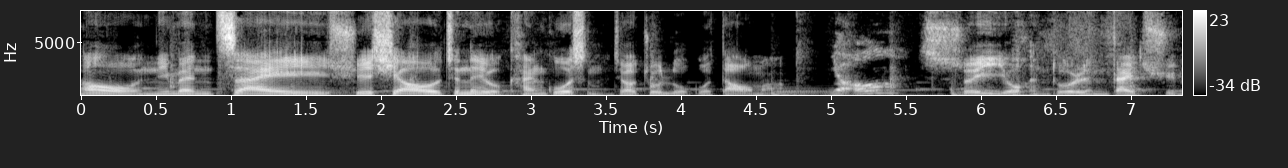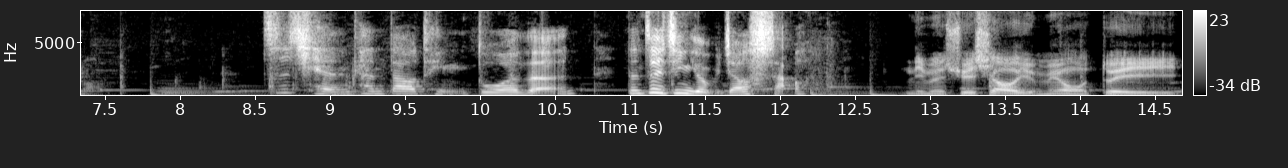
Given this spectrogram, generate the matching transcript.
哦，你们在学校真的有看过什么叫做萝卜刀吗？有，所以有很多人带去吗？之前看到挺多的，但最近有比较少。你们学校有没有对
